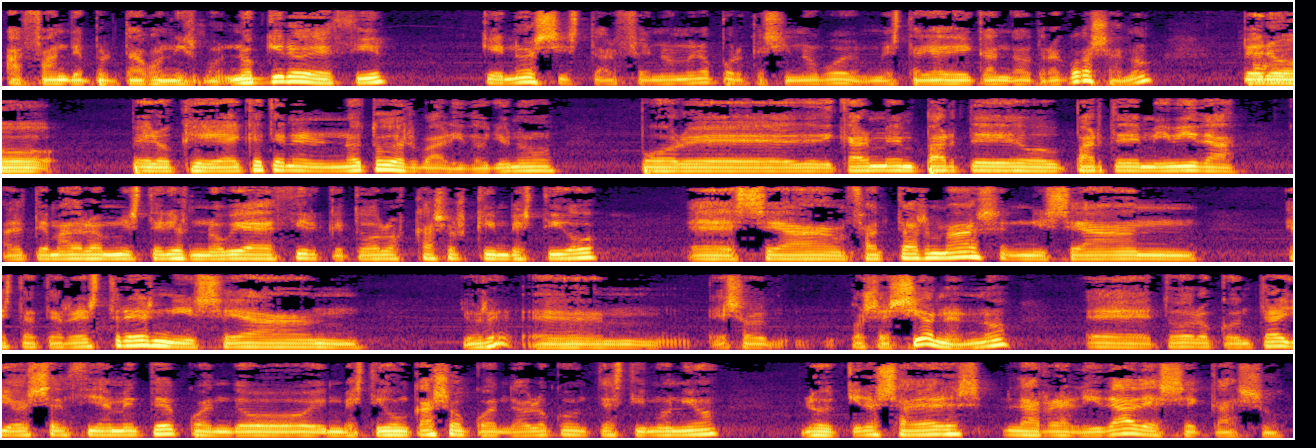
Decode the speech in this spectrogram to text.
afán de protagonismo. No quiero decir que no exista el fenómeno porque si no me estaría dedicando a otra cosa, ¿no? Pero, pero que hay que tener, no todo es válido. Yo no, por eh, dedicarme en parte o parte de mi vida al tema de los misterios, no voy a decir que todos los casos que investigo eh, sean fantasmas, ni sean extraterrestres, ni sean yo sé, em, eso, posesiones, ¿no? Eh, todo lo contrario, es sencillamente cuando investigo un caso, cuando hablo con un testimonio, lo que quiero saber es la realidad de ese caso.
